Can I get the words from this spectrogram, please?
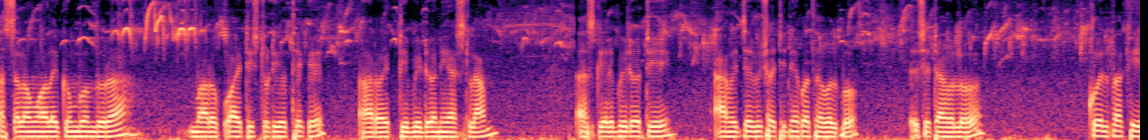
আসসালামু আলাইকুম বন্ধুরা। মারুফ ওয়াইটি স্টুডিও থেকে আরও একটি ভিডিও নিয়ে আসলাম। আজকের ভিডিওটি আমি যে বিষয়টি নিয়ে কথা বলব, সেটা হলো কোয়েল পাখি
